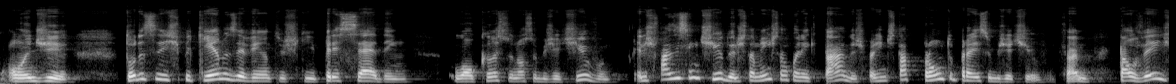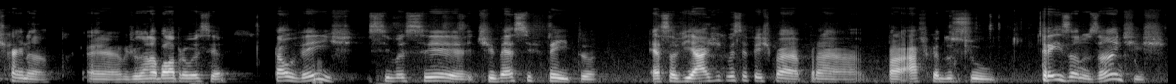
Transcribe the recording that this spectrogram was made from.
onde todos esses pequenos eventos que precedem o alcance do nosso objetivo, eles fazem sentido, eles também estão conectados para a gente estar tá pronto para esse objetivo, sabe? Talvez, Kainan, é, jogando a bola para você, talvez se você tivesse feito essa viagem que você fez para a África do Sul três anos antes,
